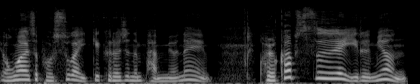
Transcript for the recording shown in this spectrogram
영화에서 볼 수가 있게 그려지는 반면에 걸캅스에 이르면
